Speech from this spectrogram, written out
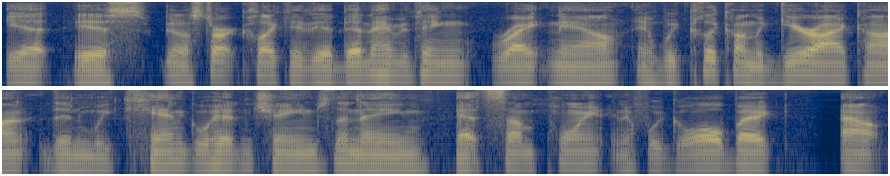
it is going to start collecting It doesn't have anything right now. And we click on the gear icon, then we can go ahead and change the name at some point. And if we go all back out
